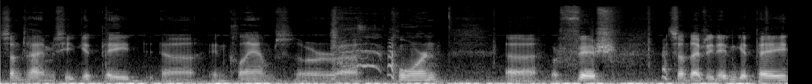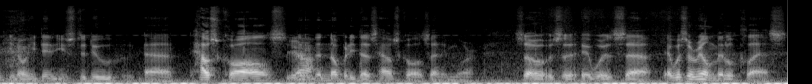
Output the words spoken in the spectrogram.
Sometimes he'd get paid uh, in clams or uh, corn uh, or fish. And sometimes he didn't get paid. You know, he did used to do uh, house calls. Yeah. And then nobody does house calls anymore. So it was a, it was uh, it was a real middle class.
